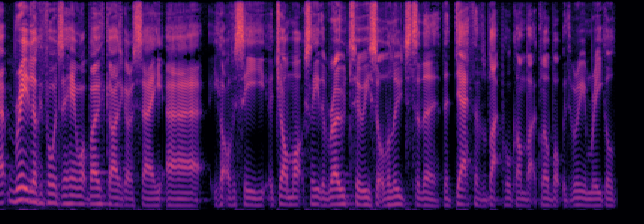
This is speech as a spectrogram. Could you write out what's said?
Uh, really looking forward to hearing what both guys are going to say. Uh, you got obviously Jon Moxley, the road to. He sort of alludes to the the death of the Blackpool Combat Club, what with William Regal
